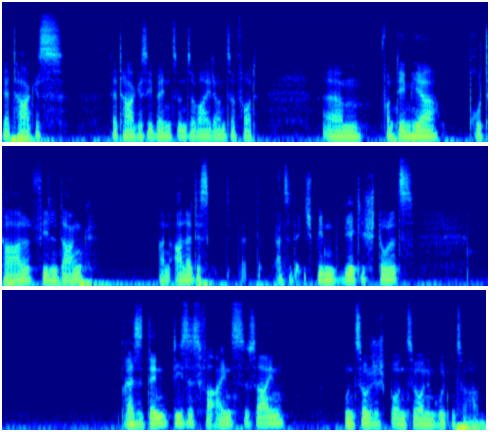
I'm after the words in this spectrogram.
der, Tages, der Tagesevents und so weiter und so fort. Ähm, von dem her brutal, vielen Dank an alle. Das, also ich bin wirklich stolz, Präsident dieses Vereins zu sein und solche Sponsoren im Rücken zu haben.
